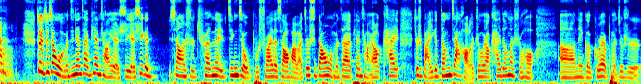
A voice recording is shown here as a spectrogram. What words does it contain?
对，就像我们今天在片场也是，也是一个像是圈内经久不衰的笑话吧。就是当我们在片场要开，就是把一个灯架好了之后要开灯的时候，呃，那个 grip 就是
